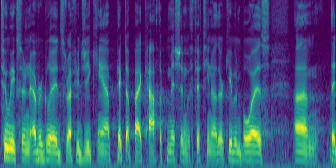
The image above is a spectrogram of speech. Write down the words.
Two weeks in an Everglades refugee camp, picked up by a Catholic mission with 15 other Cuban boys. Um, the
